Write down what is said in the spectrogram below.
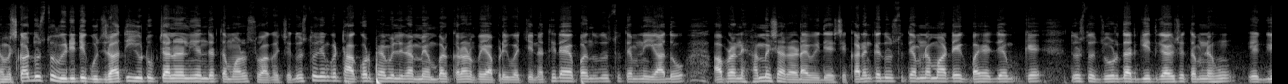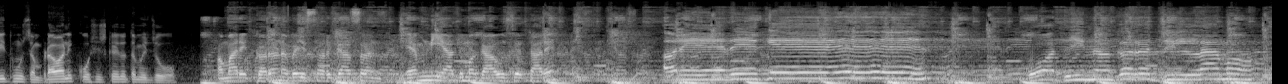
નમસ્કાર દોસ્તો વીડીટી ગુજરાતી યુટ્યુબ ચેનલની અંદર તમારું સ્વાગત છે. દોસ્તો જેમ કે ઠાકોર ફેમિલીના મેમ્બર કરણભાઈ આપણી વચ્ચે નથી રહ્યા પરંતુ દોસ્તો તેમની યાદો આપણને હંમેશા રડાવી દે છે. કારણ કે દોસ્તો તેમના માટે એક ભાઈએ જેમ કે દોસ્તો જોરદાર ગીત ગાયું છે. તમને હું એ ગીત હું સંભળાવવાની કોશિશ કરી તો તમે જુઓ. અમારે કરણભાઈ સરગાસન એમની યાદમાં ગાવું છે તારે? અરે રે કે ગોધીનગર જિલ્લામાં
